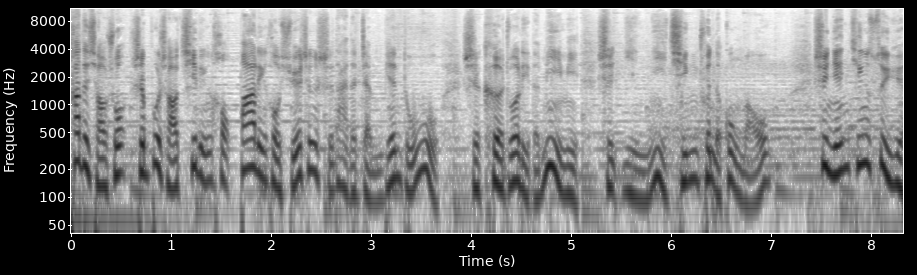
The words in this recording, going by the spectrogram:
他的小说是不少七零后、八零后学生时代的枕边读物，是课桌里的秘密，是隐匿青春的共谋，是年轻岁月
